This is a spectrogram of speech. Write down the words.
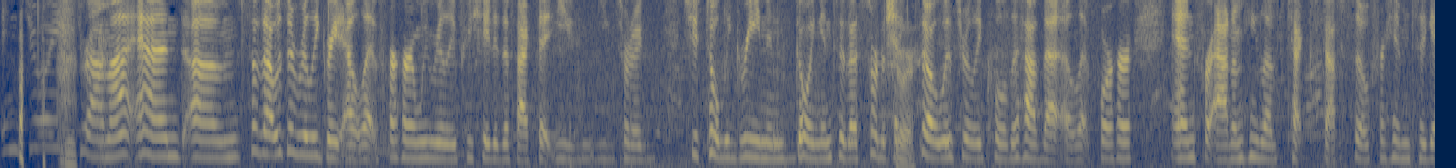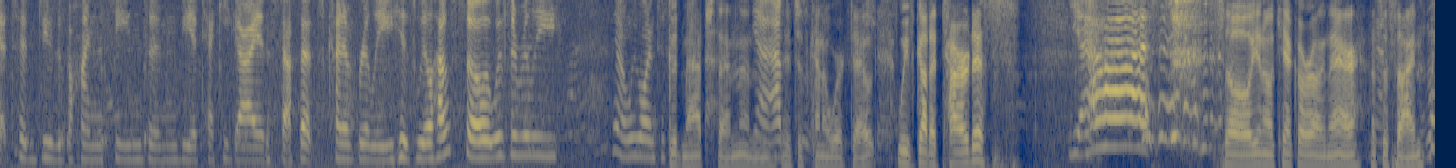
enjoys drama, and um, so that was a really great outlet for her, and we really appreciated the fact that you, you sort of she's totally green and going into this sort of Sure. thing. So it was really cool to have that outlet for her, and for Adam, he loves tech stuff, so for him to get to do the behind the scenes and be a techie guy and stuff, that's kind of really his wheelhouse. So it was a really you know, we wanted to Good match that. then, and yeah, it just kind of worked out. sure. We've got a TARDIS, Yes. so you know can't go wrong there. That's a sign.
